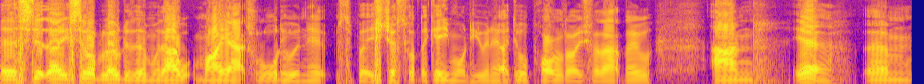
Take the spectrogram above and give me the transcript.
uh, still, I still uploaded them without my actual audio in it, but it's just got the game audio in it. I do apologise for that though. And yeah, um,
